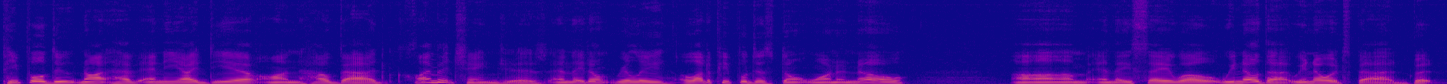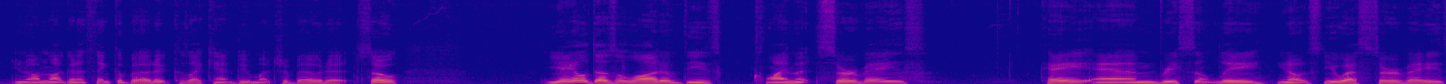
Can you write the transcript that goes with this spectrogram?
People do not have any idea on how bad climate change is, and they don't really, a lot of people just don't want to know. Um, and they say, well, we know that. We know it's bad, but, you know, I'm not going to think about it because I can't do much about it. So Yale does a lot of these climate surveys, okay? And recently, you know, it's U.S. surveys.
